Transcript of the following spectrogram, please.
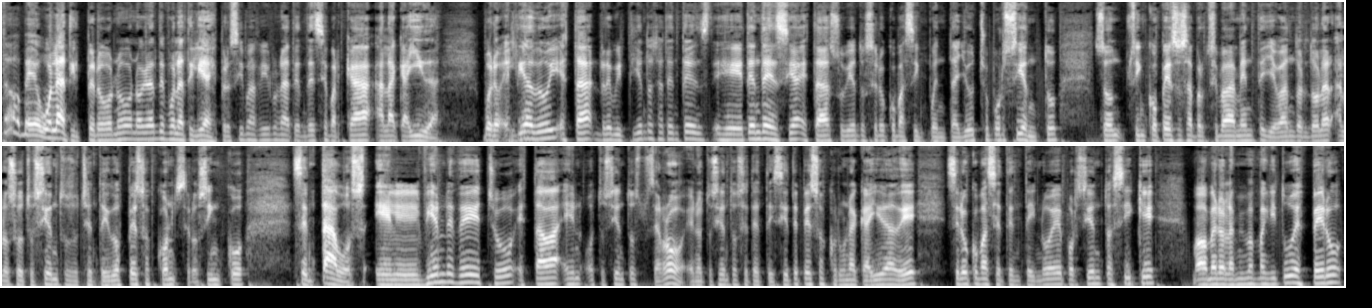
No, medio volátil, pero no, no grandes volatilidades, pero sí más bien una tendencia marcada a la caída. Bueno, el día de hoy está revirtiendo esta eh, tendencia, está subiendo 0,58%, son 5 pesos aproximadamente, llevando el dólar a los 882 pesos con 0,5 centavos. El viernes, de hecho, estaba en 800, cerró en 877 pesos con una caída de 0,79%, así que más o menos las mismas magnitudes, pero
